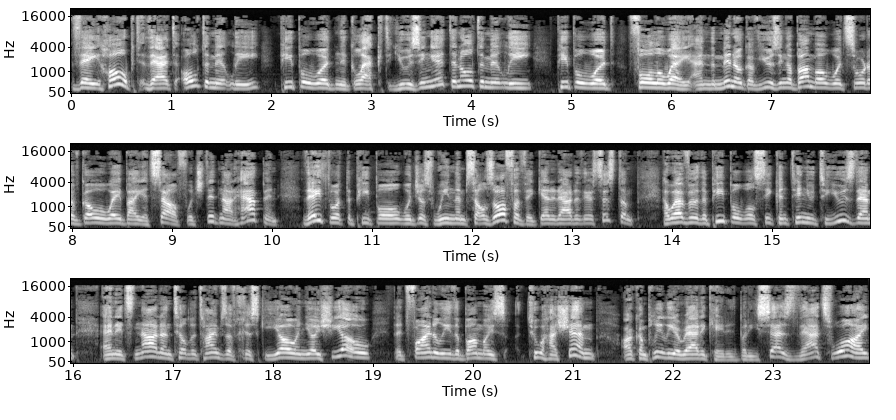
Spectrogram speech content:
they hoped that ultimately people would neglect using it and ultimately people would fall away and the minhag of using a bama would sort of go away by itself, which did not happen. They thought the people would just wean themselves off of it, get it out of their system. However, the people will see continue to use them and it's not until the times of Chizkiyo and Yoshio that finally the bamas to Hashem are completely eradicated. But he says that's why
